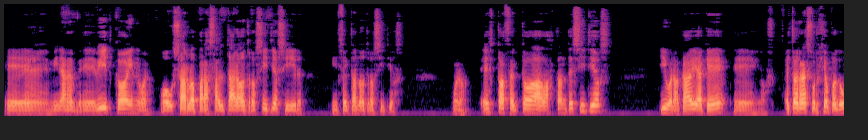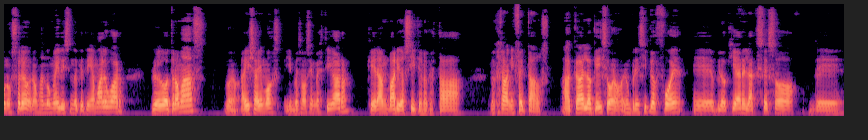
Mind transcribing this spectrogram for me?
eh, minar eh, Bitcoin o usarlo para saltar a otros sitios e ir infectando otros sitios. Bueno, esto afectó a bastantes sitios y bueno, acá había que... Eh, esto resurgió porque un usuario nos mandó un mail diciendo que tenía malware, luego otro más, bueno, ahí ya vimos y empezamos a investigar que eran varios sitios los que, estaba, los que estaban infectados. Acá lo que hice, bueno, en un principio fue bloquear el acceso de,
